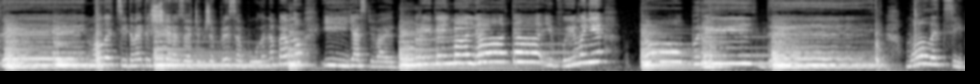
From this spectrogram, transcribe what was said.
день! Молодці! Давайте ще разочок вже призабули, напевно. І я співаю Добрий день, малята! І ви мені Добрий день! Молодці!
